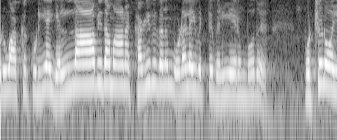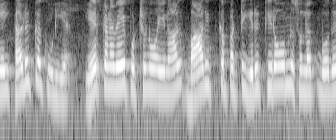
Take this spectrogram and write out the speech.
உருவாக்கக்கூடிய எல்லா விதமான கழிவுகளும் உடலை விட்டு வெளியேறும்போது புற்றுநோயை தடுக்கக்கூடிய ஏற்கனவே புற்றுநோயினால் பாதிக்கப்பட்டு இருக்கிறோம்னு சொல்லும்போது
